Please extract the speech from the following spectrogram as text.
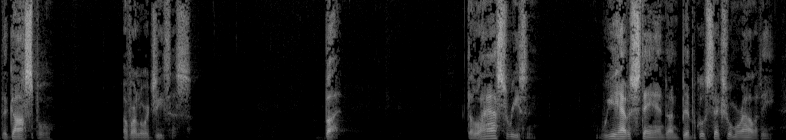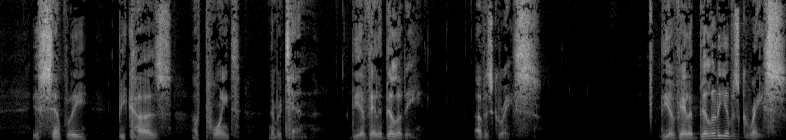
the gospel of our Lord Jesus. But the last reason we have a stand on biblical sexual morality is simply because of point number 10 the availability of His grace. The availability of His grace.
